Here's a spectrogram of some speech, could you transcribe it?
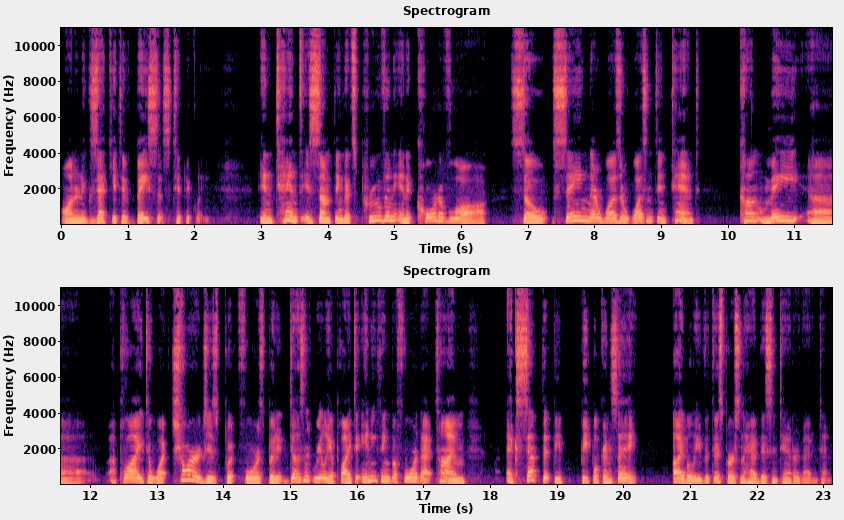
on an executive basis typically. Intent is something that's proven in a court of law. So saying there was or wasn't intent may uh, apply to what charge is put forth, but it doesn't really apply to anything before that time, except that pe- people can say, I believe that this person had this intent or that intent.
